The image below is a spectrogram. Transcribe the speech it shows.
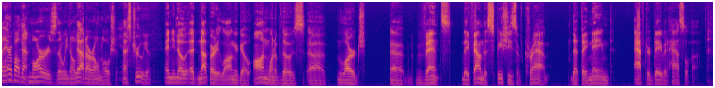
yeah. more about Mars than we know about our own ocean. That's true. Yeah. And you know, not very long ago, on one of those uh, large uh, vents, they found a species of crab that they named after David Hasselhoff.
